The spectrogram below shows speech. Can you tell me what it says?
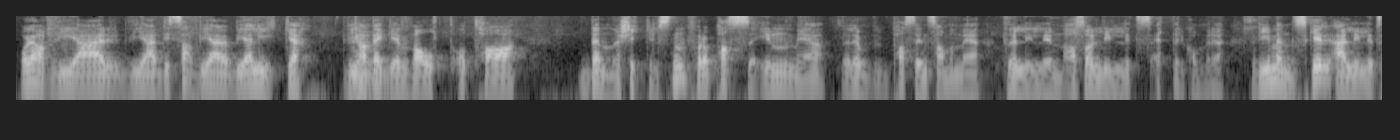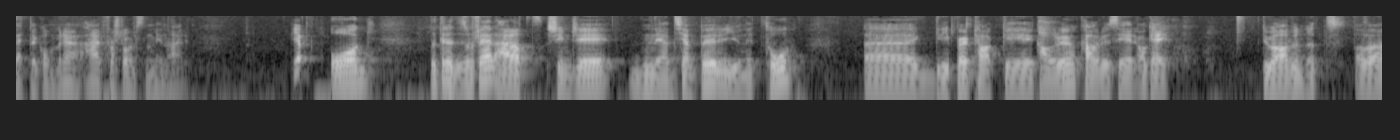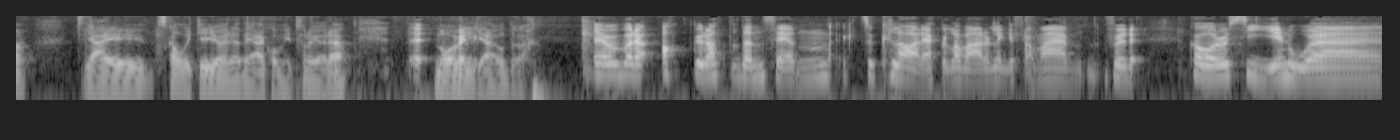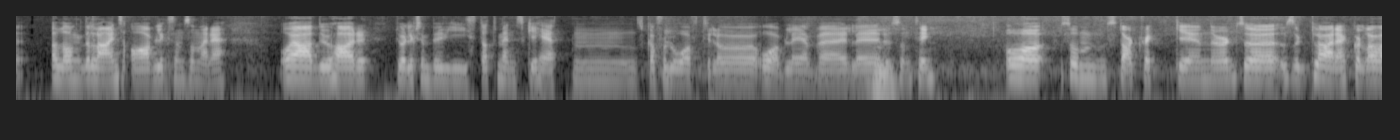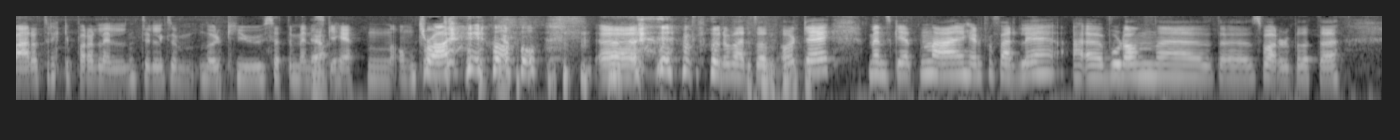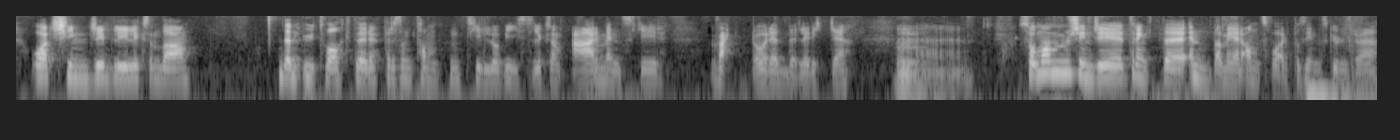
å ja, vi er, vi, er vi, er, vi er like. Vi har begge valgt å ta denne skikkelsen for å passe inn med Eller passe inn sammen med The Lillian, altså Lillits etterkommere. Vi mennesker er Lillits etterkommere, er forståelsen min her. Yep. Og det tredje som skjer, er at Shinji nedkjemper Unit 2. Uh, griper tak i Kauru. Kauru sier OK, du har vunnet. Altså Jeg skal ikke gjøre det jeg kom hit for å gjøre. Nå velger jeg å dø. Jeg var bare akkurat den scenen så klarer jeg ikke å la være å legge fra meg For Kaoru sier noe along the lines av liksom sånn derre Å ja, du har, du har liksom bevist at menneskeheten skal få lov til å overleve, eller Mm. sånne ting. Og som Star Trek-nerd så, så klarer jeg ikke å la være å trekke parallellen til liksom når Q setter menneskeheten on trial. Eh, for å være sånn OK, menneskeheten er helt forferdelig. Eh, hvordan eh, svarer du på dette? Og at Shinji blir liksom da den utvalgte representanten til å vise liksom er mennesker verdt å redde eller ikke. Mm. Som om Shinji trengte enda mer ansvar på sine skuldre.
